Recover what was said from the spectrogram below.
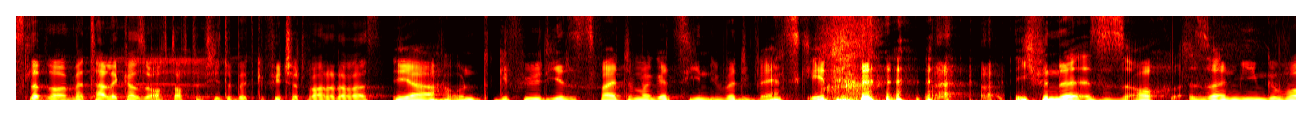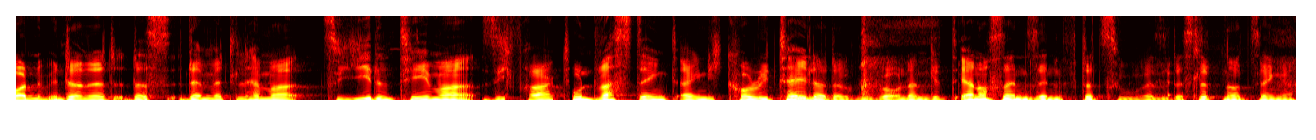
Slipknot und Metallica so oft auf dem Titelbild gefeatured waren, oder was? Ja, und gefühlt jedes zweite Magazin über die Bands geht. Ich finde, es ist auch so ein Meme geworden im Internet, dass der Metal Hammer zu jedem Thema sich fragt, und was denkt eigentlich Corey Taylor darüber? Und dann gibt er noch seinen Senf dazu, also der Slipknot-Sänger.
